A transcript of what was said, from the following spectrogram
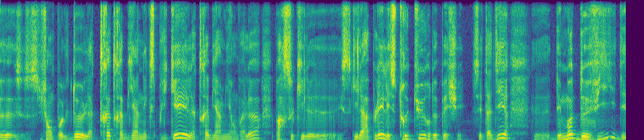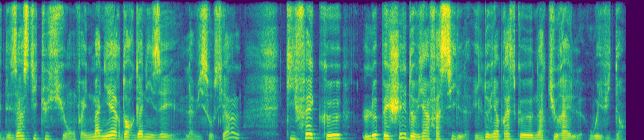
euh, Jean-Paul II l'a très très bien expliqué, l'a très bien mis en valeur, par ce qu'il, a appelé les structures de péché, c'est-à-dire euh, des modes de vie, des, institutions, enfin une manière d'organiser la vie sociale, qui fait que le péché devient facile, il devient presque naturel ou évident.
